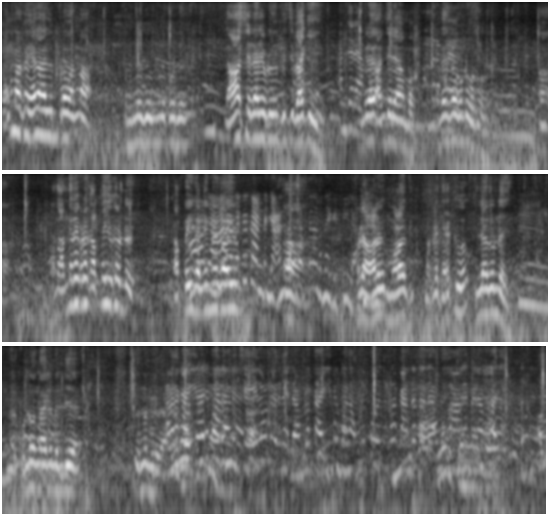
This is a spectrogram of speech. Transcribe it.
ചുമന്നാക്കാം ഏതായാലും ഇവിടെ വന്നാൽ നിങ്ങൾക്ക് നിങ്ങളിപ്പോൾ ഒരു ലാസ്റ്റ് എല്ലാവരും ഇവിടെ തിരിച്ച് പാക്ക് ചെയ്യും അഞ്ചര ആകുമ്പോൾ കൊണ്ട് പോകുന്നുള്ളൂ ആ അന്ന് അന്നേരം ഇവിടെ കപ്പയൊക്കെ ഉണ്ട് കപ്പയും ഞാൻ ആ. ഇവിടെ ആൾ മോളെ മക്കളെ തിരക്ക് ഇല്ലാത്തതുകൊണ്ട് കൊണ്ടുവന്നാലും വലിയ അവർ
